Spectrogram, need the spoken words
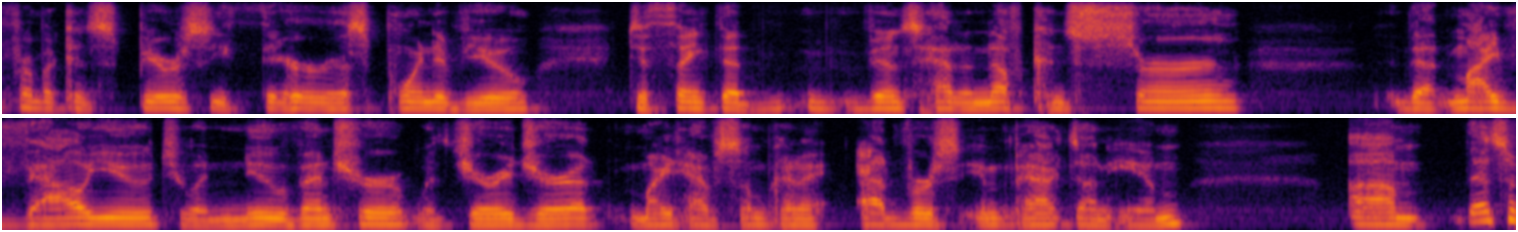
from a conspiracy theorist point of view, to think that Vince had enough concern that my value to a new venture with Jerry Jarrett might have some kind of adverse impact on him. Um, that's a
